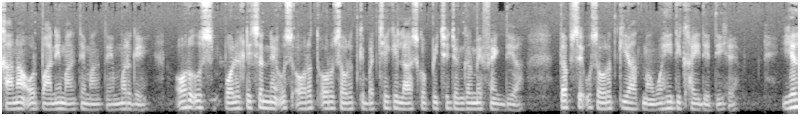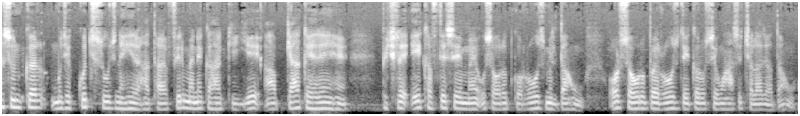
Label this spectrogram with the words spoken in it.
खाना और पानी मांगते मांगते मर गई। और उस पॉलिटिशियन ने उस औरत और उस औरत के बच्चे की लाश को पीछे जंगल में फेंक दिया। तब से उस औरत की आत्मा वहीं दिखाई देती है। यह सुनकर मुझे कुछ सूझ नहीं रहा था। फिर मैंने कहा कि ये आप क्या कह रहे हैं? पिछले एक हफ़्ते से मैं उस औरत को रोज़ मिलता हूँ और सौ रुपये रोज़ देकर उससे वहाँ से चला जाता हूँ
